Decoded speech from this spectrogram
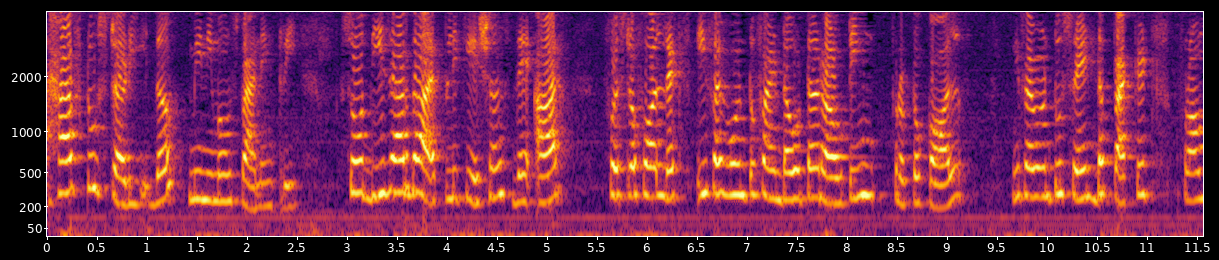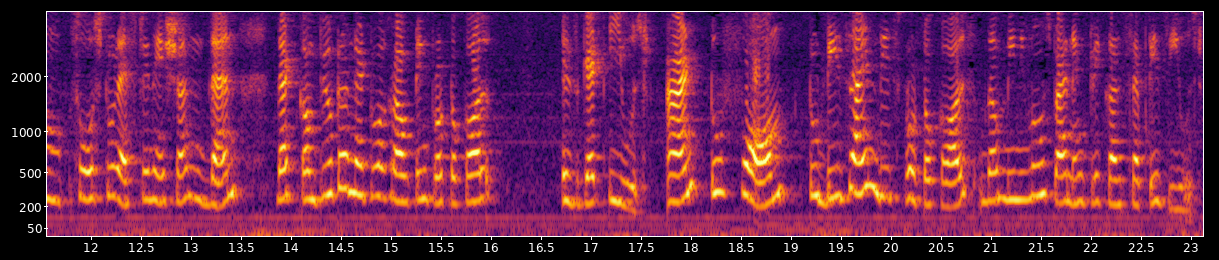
have to study the minimum spanning tree. So these are the applications. They are first of all let's if I want to find out a routing protocol if I want to send the packets from source to destination then that computer network routing protocol is get used. And to form to design these protocols the minimum spanning tree concept is used.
